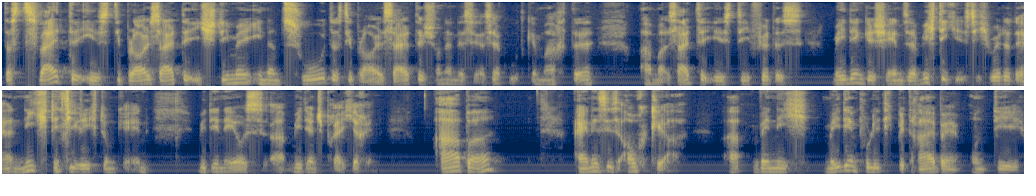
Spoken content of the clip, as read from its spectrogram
Das zweite ist die blaue Seite. Ich stimme Ihnen zu, dass die blaue Seite schon eine sehr, sehr gut gemachte ähm, Seite ist, die für das Mediengeschehen sehr wichtig ist. Ich würde daher nicht in die Richtung gehen wie die Neos äh, Mediensprecherin. Aber eines ist auch klar. Äh, wenn ich Medienpolitik betreibe und die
